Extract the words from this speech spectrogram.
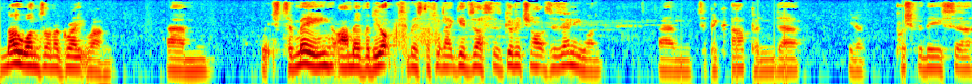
no one's on a great run. Um, which to me, I'm ever the optimist. I think that gives us as good a chance as anyone um, to pick up and uh, you know push for this, uh,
